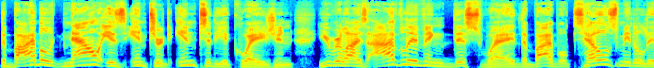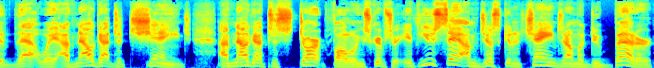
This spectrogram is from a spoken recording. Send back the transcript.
The Bible now is entered into the equation. You realize I've living this way. The Bible tells me to live that way. I've now got to change. I've now got to start following scripture. If you say I'm just going to change and I'm going to do better,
